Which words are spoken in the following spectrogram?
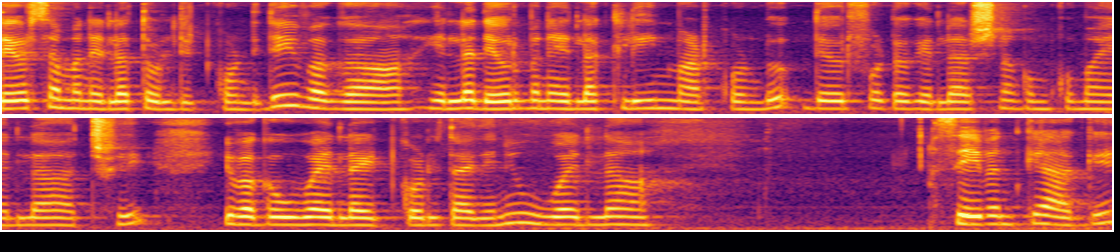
ದೇವ್ರ ಸಾಮಾನೆಲ್ಲ ತೊಳೆದಿಟ್ಕೊಂಡಿದ್ದೆ. ಇವಾಗ ಎಲ್ಲ ದೇವ್ರ ಮನೆ ಎಲ್ಲ ಕ್ಲೀನ್ ಮಾಡಿಕೊಂಡು, ದೇವ್ರ ಫೋಟೋಗೆಲ್ಲ ಅರ್ಶಿನ ಕುಂಕುಮ ಎಲ್ಲ ಹಚ್ಚಿ ಇವಾಗ ಹೂವು ಎಲ್ಲ ಇಟ್ಕೊಳ್ತಾ ಇದ್ದೀನಿ. ಹೂವು ಎಲ್ಲ ಸೇವಂತಿಗೆ ಹಾಗೆ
